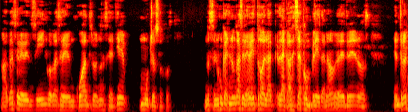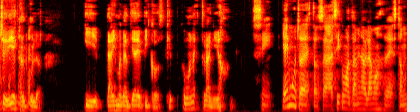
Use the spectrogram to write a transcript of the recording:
Acá se le ven 5, acá se le ven 4, no sé, tiene muchos ojos. No sé, nunca, nunca se le ve toda la, cabeza completa, ¿no? Debe tener unos, entre 8 y 10 calculo. y la misma cantidad de picos. Qué como un extraño. Sí, y hay mucho de esto, o sea, así como también hablamos de Stone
